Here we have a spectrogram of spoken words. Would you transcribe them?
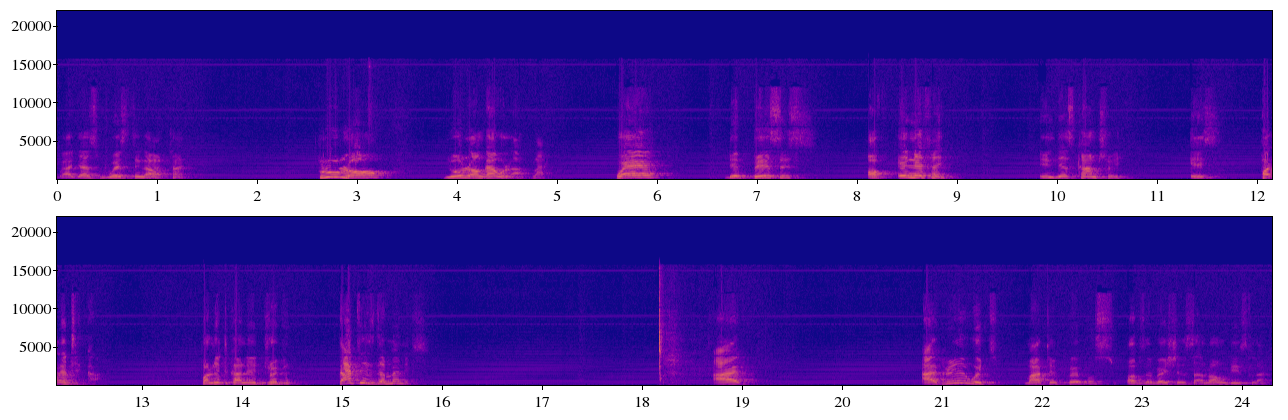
we are just wasting our time. True law no longer will apply. Where the basis of anything in this country is political, politically driven. That is the menace. I agree with Martin Kpebu's observations along these lines.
